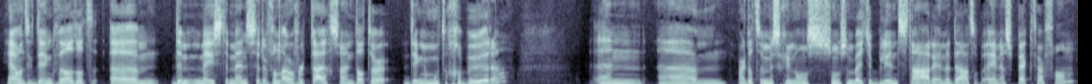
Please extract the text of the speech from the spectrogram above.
Ja, want ik denk wel dat um, de meeste mensen ervan overtuigd zijn dat er dingen moeten gebeuren. En, um, maar dat we misschien ons soms een beetje blind staren inderdaad op één aspect daarvan.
